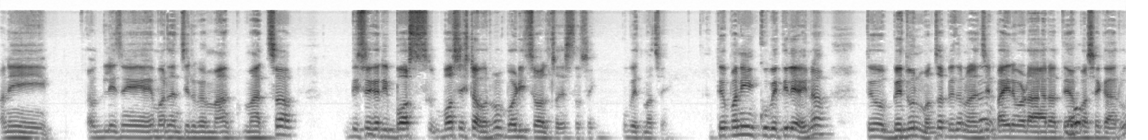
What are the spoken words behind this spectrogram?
अनि उसले चाहिँ इमर्जेन्सी रुपियाँ माग माग्छ विशेष गरी बस बस स्टपहरू पनि बढी चल्छ यस्तो चाहिँ कुवेतमा चाहिँ त्यो पनि कुवेतीले होइन त्यो बेदुन भन्छ बेदुन भने चाहिँ बाहिरबाट आएर त्यहाँ। बसेकाहरू।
